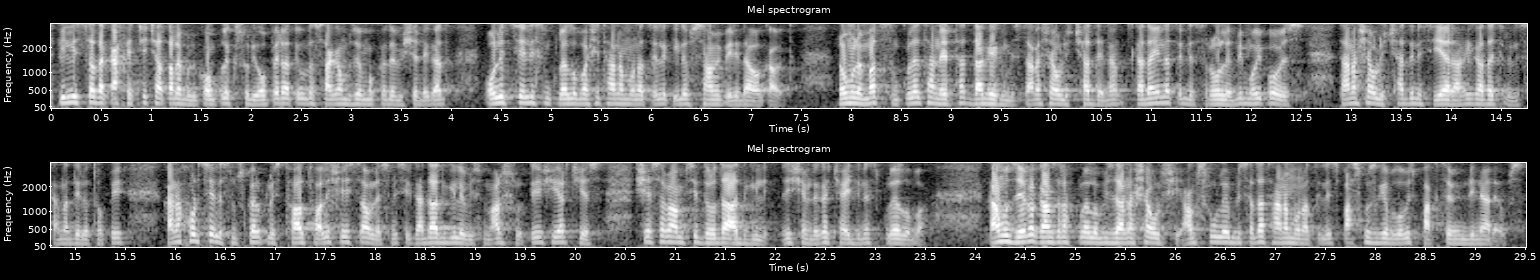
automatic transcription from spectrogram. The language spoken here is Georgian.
თბილისსა და კახეთში ჩატარებული კომპლექსური ოპერატიული და საგამძიო მოქმედების შედეგად პოლიციელის მკვლელობაში თანამონაწილე კიდევ სამი პირი დააკავეთ, რომლებმაც მკვლელთან ერთად დაგეგმეს დანაშაულის ჩადენა, გადაინაწილეს როლები, მოიპოვეს დანაშაულის ჩადენის იარაღი, გადაჭრილი სანადირო თოფი, განახორციელეს მსხვერპლის თვალთვალი, შეისწავლეს მისი გადაადგილების მარშრუტი, შეარჩიეს შესაბამისი დრო და ადგილი, რის შემდეგაც ჩაიდინეს მკვლელობა. გამოძიება განზრახ მკვლელობის დანაშაულში, ამსრულებლისა და თანამონაწილის პასუხისგებლობის ფაქტზე მიმდინარეობს.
